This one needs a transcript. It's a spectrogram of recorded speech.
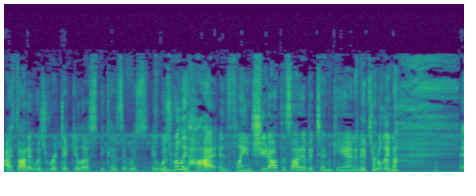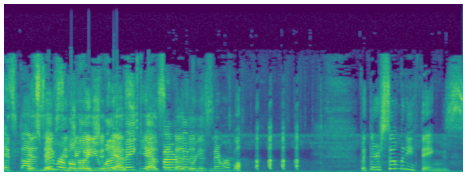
I thought it was ridiculous because it was it was really hot and flames shoot out the side of a tin can and it's really not it's not It's memorable, though. You want wanted to yes, make yes, campfire it does, memories. is memorable. but there's so many things,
